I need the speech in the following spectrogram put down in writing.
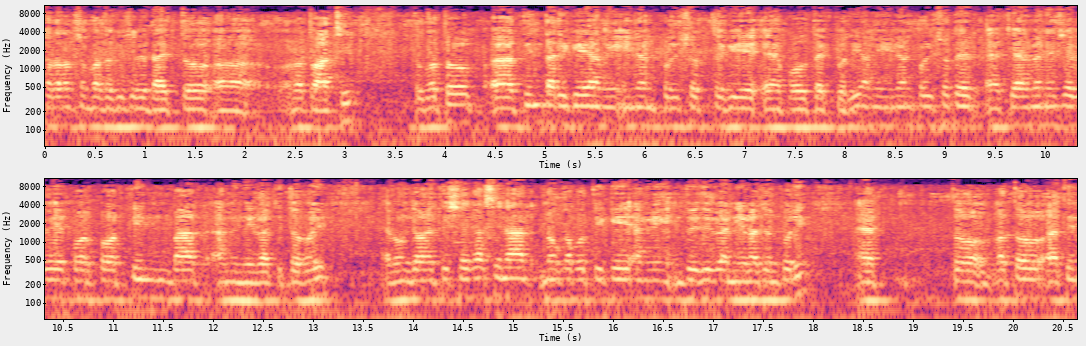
সাধারণ সম্পাদক হিসেবে দায়িত্বরত আছি। তো গত তিন তারিখে আমি ইউনিয়ন পরিষদ থেকে পদত্যাগ করি। আমি ইউনিয়ন পরিষদের চেয়ারম্যান হিসেবে পরপর তিনবার আমি নির্বাচিত হই এবং জননেত্রী শেখ হাসিনার নৌকাপতিকে আমি দুই দুইবার নির্বাচন করি। তো গত তিন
